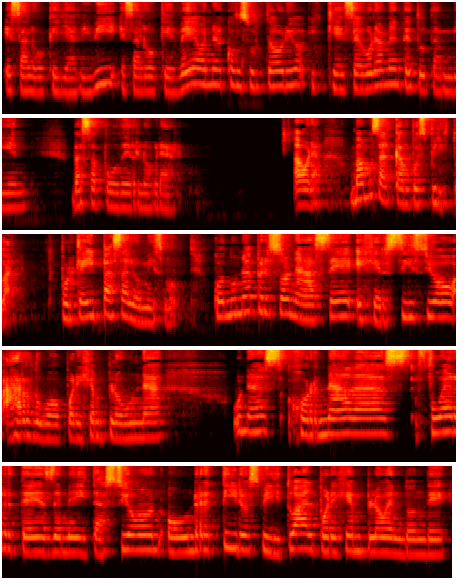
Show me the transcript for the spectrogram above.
es algo que ya viví, es algo que veo en el consultorio y que seguramente tú también vas a poder lograr. Ahora, vamos al campo espiritual, porque ahí pasa lo mismo. Cuando una persona hace ejercicio arduo, por ejemplo, una, unas jornadas fuertes de meditación o un retiro espiritual, por ejemplo, en donde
